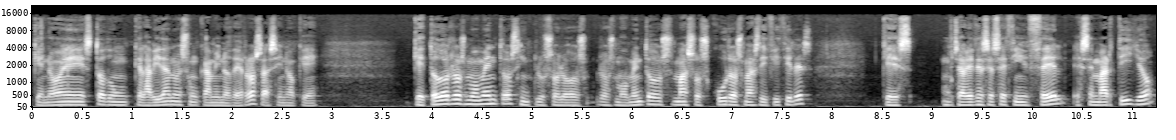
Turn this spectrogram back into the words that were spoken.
que no es todo un, que la vida no es un camino de rosas, sino que, que todos los momentos, incluso los, los momentos más oscuros, más difíciles, que es muchas veces ese cincel, ese martillo,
